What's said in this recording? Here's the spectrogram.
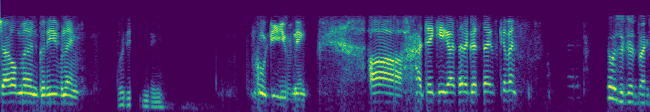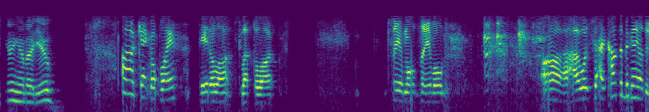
Gentlemen, good evening. Good evening. Good evening. Uh, I think you guys had a good Thanksgiving. It was a good Thanksgiving. How about you? I uh, can't complain. Ate a lot, slept a lot. Same old, same old. Uh, I was I caught the beginning of the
